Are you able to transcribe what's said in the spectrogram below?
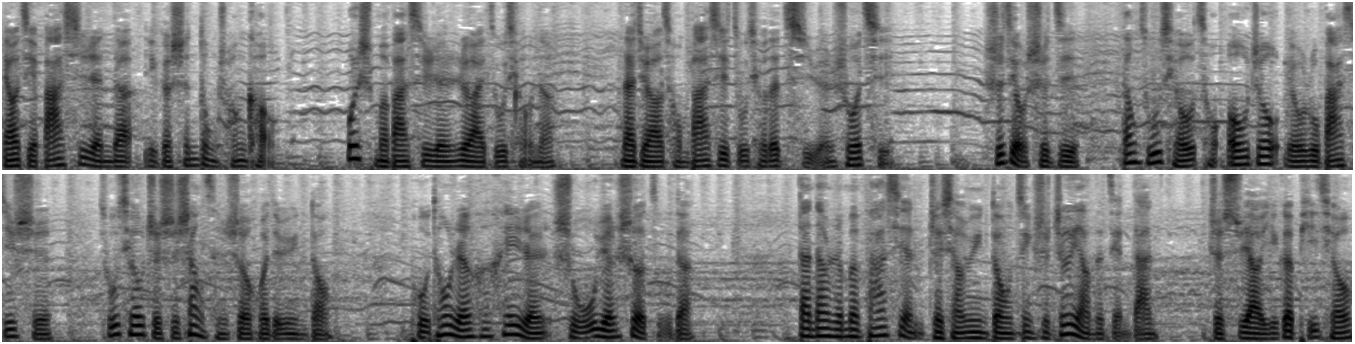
了解巴西人的一个生动窗口。为什么巴西人热爱足球呢？那就要从巴西足球的起源说起。十九世纪，当足球从欧洲流入巴西时，足球只是上层社会的运动，普通人和黑人是无缘涉足的。但当人们发现这项运动竟是这样的简单，只需要一个皮球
